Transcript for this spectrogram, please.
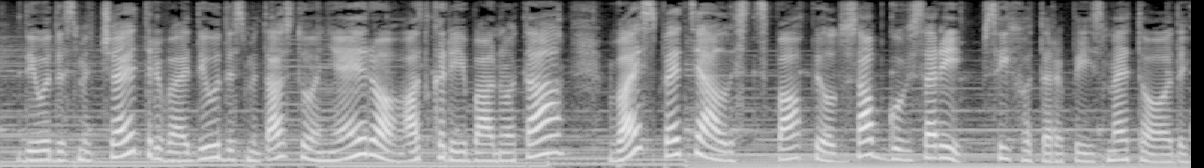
- 24 vai 28 eiro atkarībā no tā, vai speciālists papildus apguvis arī psihoterapijas metodi.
